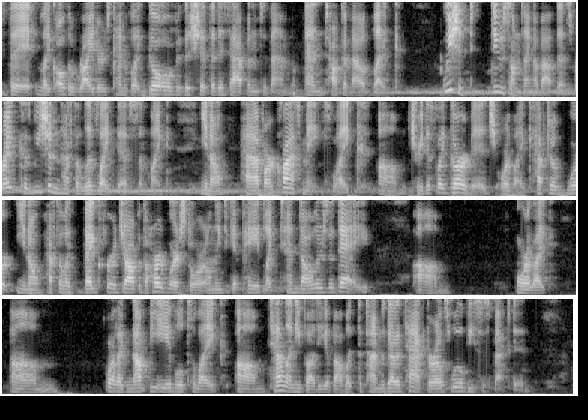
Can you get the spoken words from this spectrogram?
the like all the writers kind of like go over the shit that has happened to them and talk about like we should do something about this right? Because we shouldn't have to live like this and like you know have our classmates like um, treat us like garbage or like have to work you know have to like beg for a job at the hardware store only to get paid like $10 a day. Um, or like um, or like not be able to like um, tell anybody about like the time we got attacked or else we'll be suspected.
